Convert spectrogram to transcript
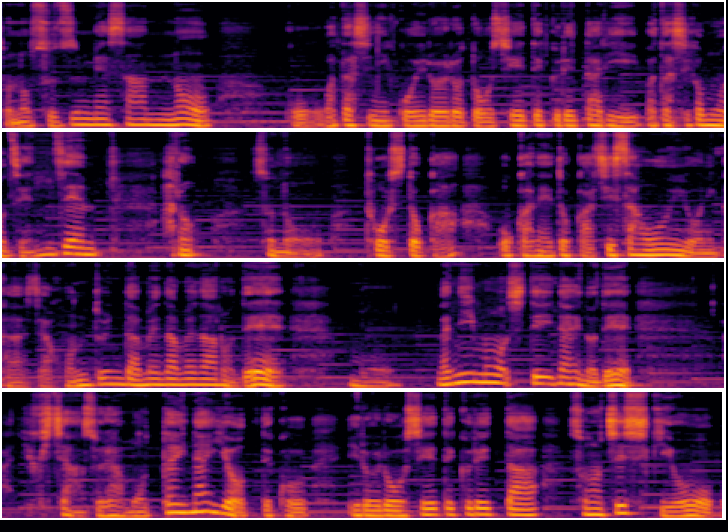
そのすずめさんのこう私にいろいろと教えてくれたり私がもう全然あのその投資とかお金とか資産運用に関しては本当にダメダメなのでもう何もしていないので「ゆきちゃんそれはもったいないよ」ってこういろいろ教えてくれたその知識を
